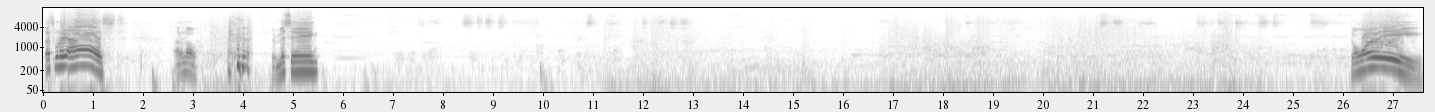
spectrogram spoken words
That's what I asked. I don't know. They're missing. Don't worry.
